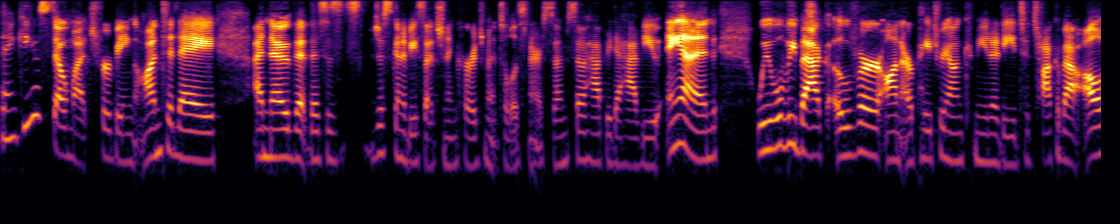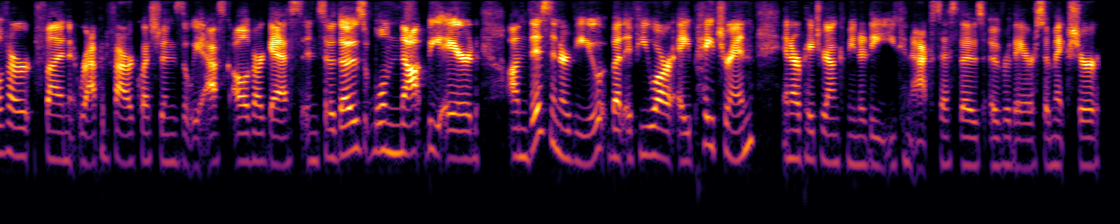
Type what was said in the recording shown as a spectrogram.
thank you so much for being on today. I know that this is just going to be such an encouragement to listeners. So I'm so happy to have you. And we will be back over on our Patreon community to talk about all of our fun rapid fire questions that we ask all of our guests. And so those will not be aired on this interview, but if you are a patron in our Patreon community, you can access those over there. So make sure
